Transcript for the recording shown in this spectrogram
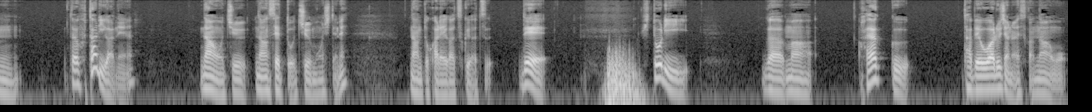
うん。ただ2人がね、ナンを注、ナンセットを注文してね、なんとカレーがつくやつ。で、一人が、まあ、早く食べ終わるじゃないですか、ナンを。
